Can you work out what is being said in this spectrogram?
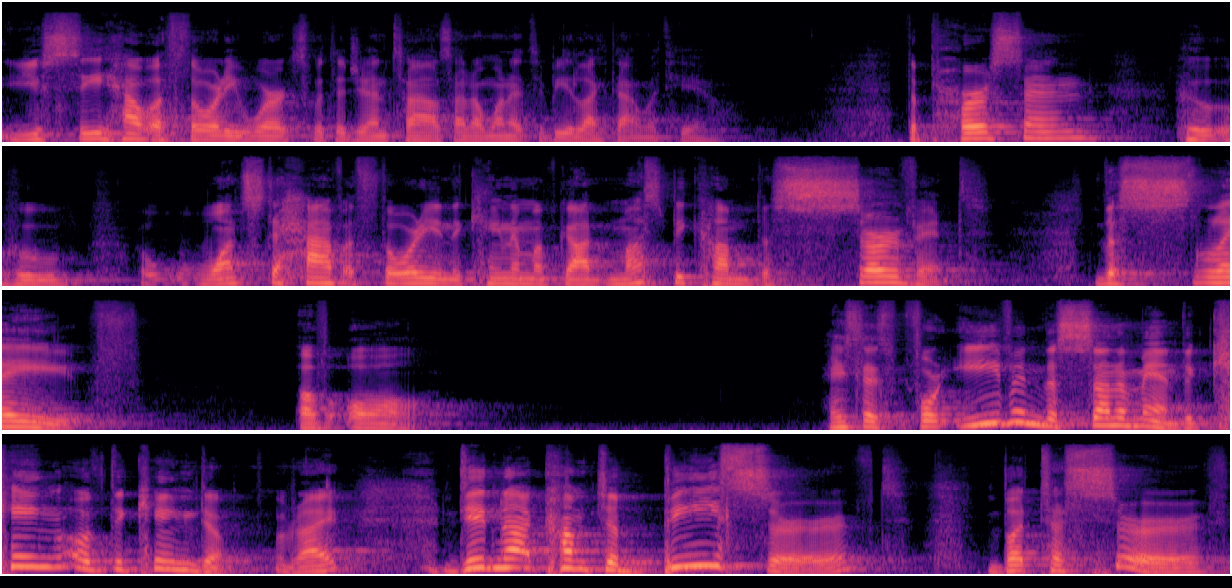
you see how authority works with the Gentiles. I don't want it to be like that with you. The person who, who wants to have authority in the kingdom of God must become the servant, the slave of all. He says, For even the Son of Man, the King of the kingdom, right, did not come to be served, but to serve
